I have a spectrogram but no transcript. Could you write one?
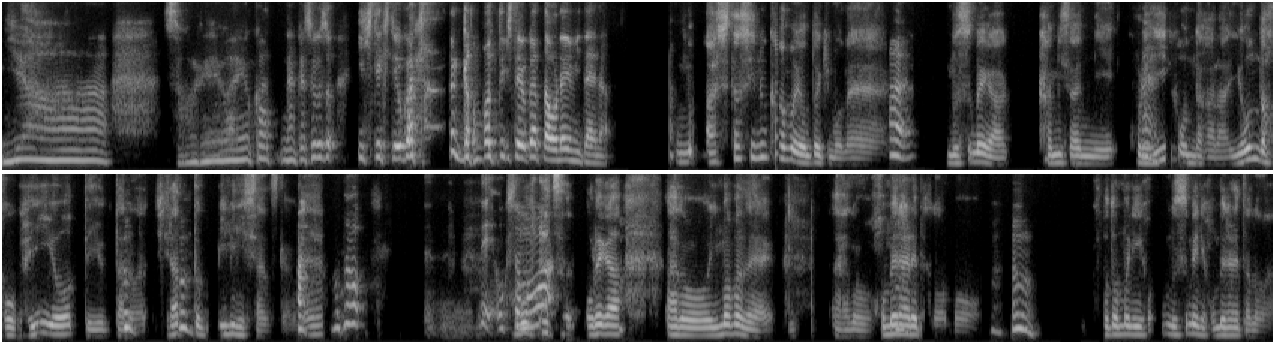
いやー、それはよかった。なんかそれこそ生きてきてよかった。頑張ってきてよかった、俺みたいな。む明日死ぬかもよの時もね、はい。娘がかみさんに、これはいいい本だから読んだ方がいいよって言ったのは、ちらっと耳にしたんですけどあね。、本当？で、奥この2様は、つ、俺があの今まであの褒められたのも、うん。子供に、娘に褒められたのは、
